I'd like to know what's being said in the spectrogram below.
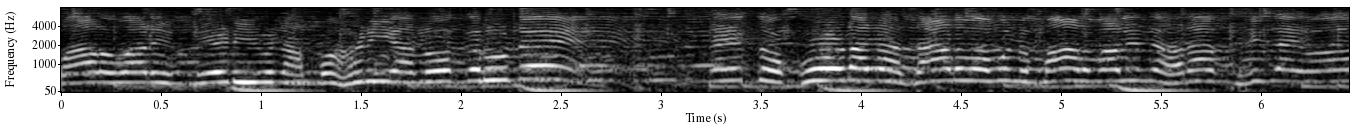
માળવાળી મેડીઓના મહણિયા ન કરું ને એ તો ઘોડાના ઝાડવા મને માળવાળીને હરામ થઈ જાય હો.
